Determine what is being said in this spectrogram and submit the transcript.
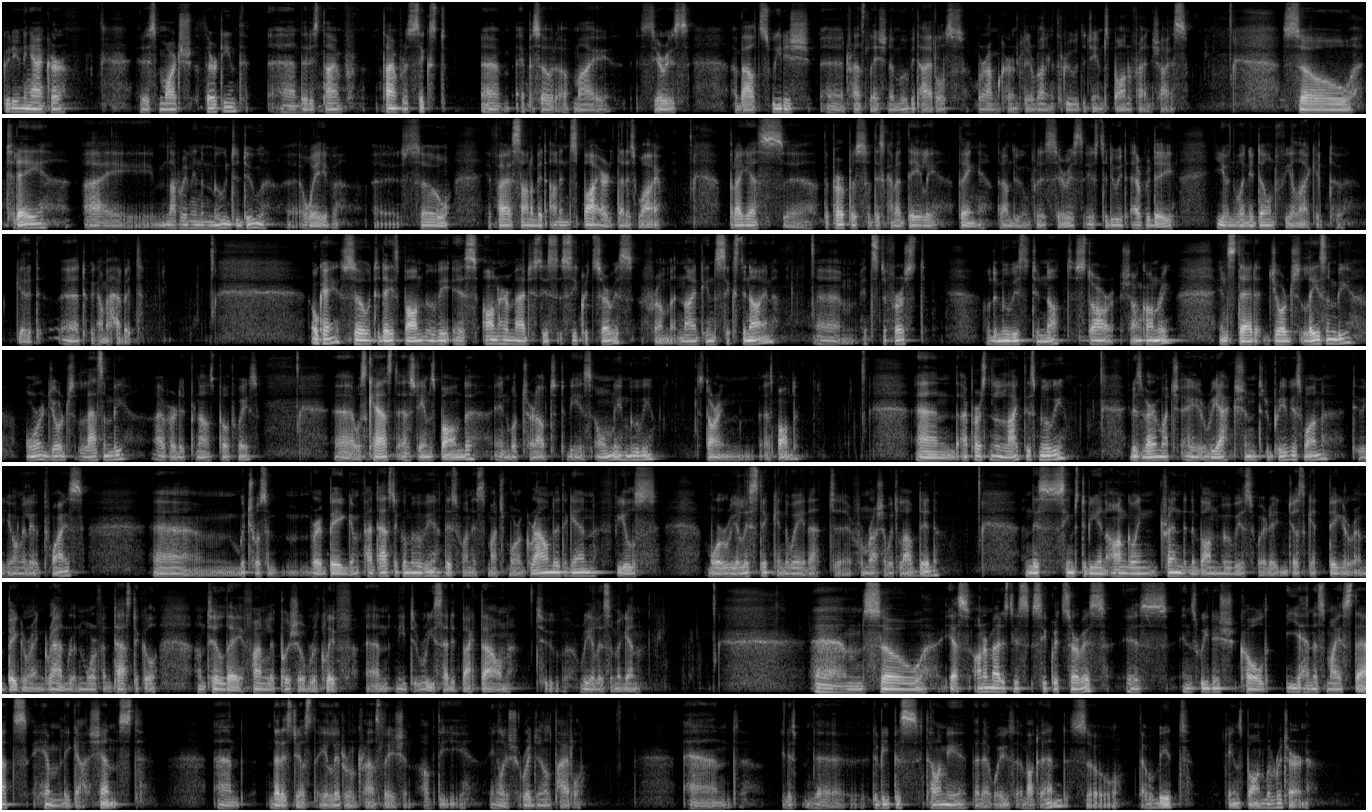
Good evening, Anchor. It is March 13th, and it is time for, time for the sixth um, episode of my series about Swedish uh, translation of movie titles, where I'm currently running through the James Bond franchise. So today, I'm not really in the mood to do a wave, uh, so if I sound a bit uninspired, that is why. But I guess uh, the purpose of this kind of daily thing that I'm doing for this series is to do it every day, even when you don't feel like it, to get it uh, to become a habit. Okay, so today's Bond movie is On Her Majesty's Secret Service from 1969. Um, it's the first of the movies to not star Sean Connery. Instead, George Lazenby, or George Lazenby, I've heard it pronounced both ways, uh, was cast as James Bond in what turned out to be his only movie starring as Bond. And I personally like this movie. It is very much a reaction to the previous one, to You Only Live Twice, um, which was a very big and fantastical movie. This one is much more grounded again, feels more realistic in the way that uh, From Russia with Love did. And this seems to be an ongoing trend in the Bond movies where they just get bigger and bigger and grander and more fantastical until they finally push over a cliff and need to reset it back down to realism again. Um, so, yes, On Her Majesty's Secret Service is in Swedish called I Hennes Majestäts Hemliga Tjänst. And that is just a literal translation of the English original title and it is the the beep is telling me that the it was about to end, so that will be it. James Bond will return.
